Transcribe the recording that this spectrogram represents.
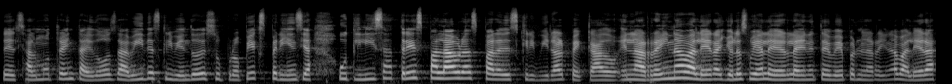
del Salmo 32, David, escribiendo de su propia experiencia, utiliza tres palabras para describir al pecado. En la Reina Valera, yo les voy a leer la NTV, pero en la Reina Valera,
